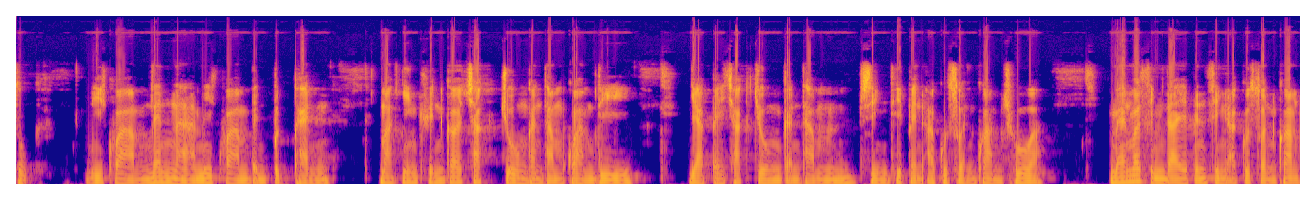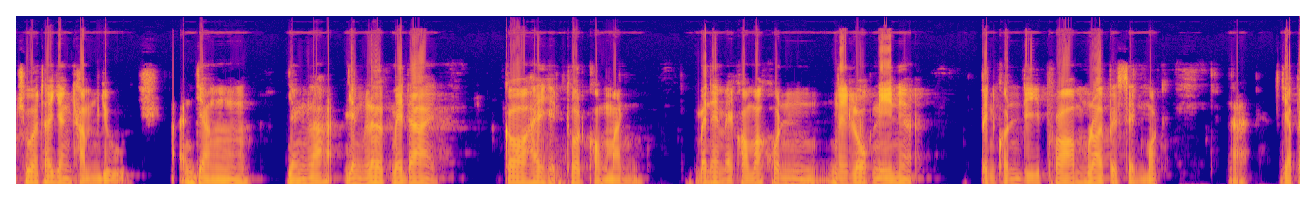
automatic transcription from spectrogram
สุข มีความแน่นหนา มีความเป็นปึกแผ่น มากยิ่งขึ้นก็ชักจูงกันทำความดี อย่าไปชักจูงกันทำสิ่งที่เป็นอกุศลความชั่ว แม้ว่าสิ่งใดเป็นสิ่งอกุศลความชั่วถ้ายังทำอยู่ ยังยังละยังเลิกไม่ได้ ก็ให้เห็นโทษของมัน ไม่ได้หมายความว่าคนในโลกนี้เนี่ยเป็นคนดีพร้อมร้อยเปอร์เซ็นหมดนะอย่าไป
